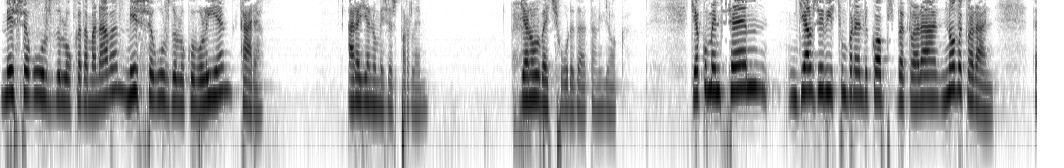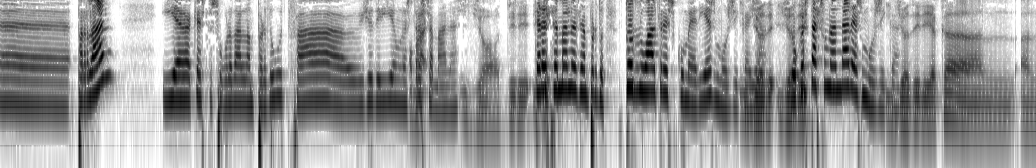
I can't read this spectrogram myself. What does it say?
més segurs de lo que demanaven, més segurs de lo que volien, que ara. Ja només es parlem. Ja no el veig seguretat en lloc. Ja comencem, ja els he vist un parell de cops declarant, no declarant, eh, parlant, i ara aquesta seguretat l'han perdut fa, jo diria, unes Home, tres setmanes. Jo diria... Tres setmanes han perdut. Tot l'altre és comèdia, és música ja. Jo di- jo el que di- està sonant ara és música. Jo diria que el, el,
